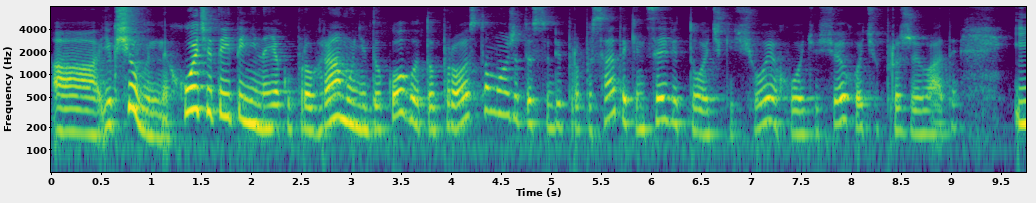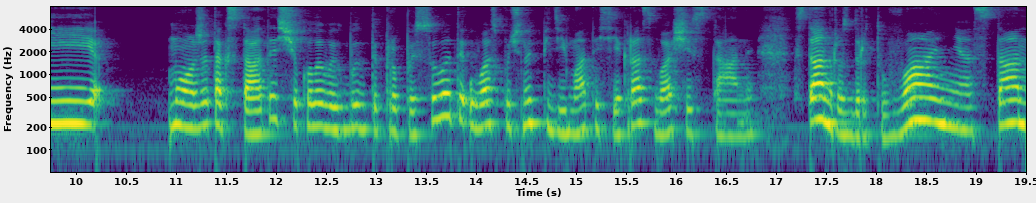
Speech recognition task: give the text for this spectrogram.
А якщо ви не хочете йти ні на яку програму, ні до кого, то просто можете собі прописати кінцеві точки, що я хочу, що я хочу проживати. І може так стати, що коли ви їх будете прописувати, у вас почнуть підійматися якраз ваші стани. Стан роздратування, стан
